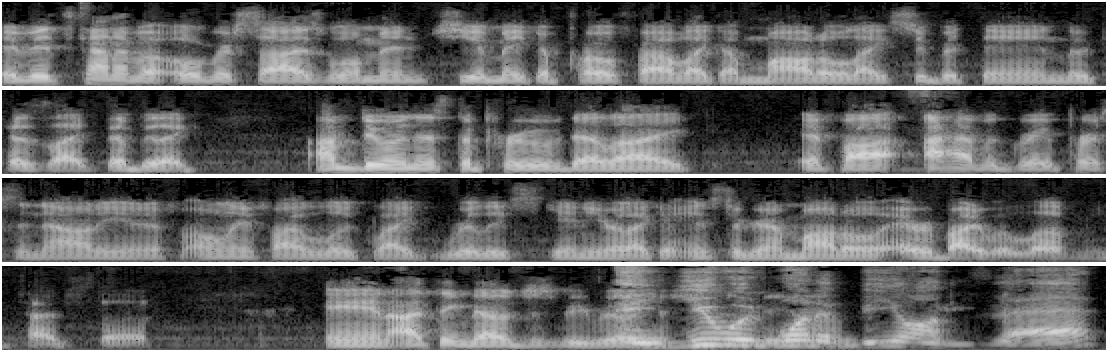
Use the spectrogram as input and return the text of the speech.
if it's kind of an oversized woman she'll make a profile like a model like super thin because like they'll be like i'm doing this to prove that like if i i have a great personality and if only if i look like really skinny or like an instagram model everybody would love me type stuff and i think that would just be really and you would want to be on that?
